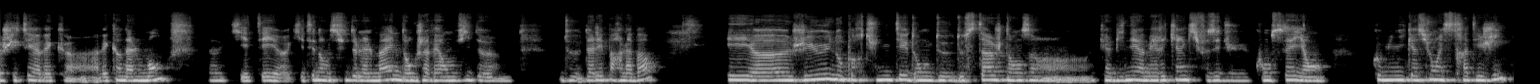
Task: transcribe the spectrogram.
j'étais avec, un Allemand qui, était, qui était dans le sud de l'Allemagne. Donc, j'avais envie d'aller par là-bas. Et euh, j'ai eu une opportunité donc de, stage dans un cabinet américain qui faisait du conseil en communication et stratégie.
